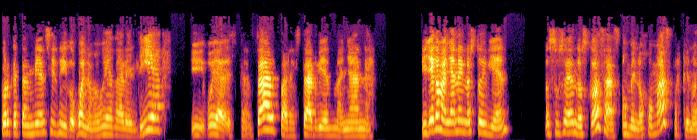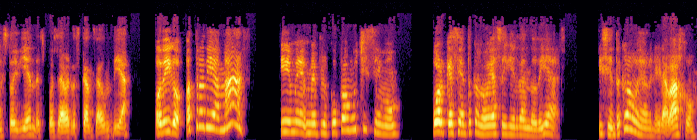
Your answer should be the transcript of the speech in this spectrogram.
porque también si digo, bueno, me voy a dar el día y voy a descansar para estar bien mañana. Y llega mañana y no estoy bien, suceden dos cosas, o me enojo más porque no estoy bien después de haber descansado un día, o digo, otro día más. Y me, me preocupa muchísimo porque siento que me voy a seguir dando días y siento que me voy a venir abajo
